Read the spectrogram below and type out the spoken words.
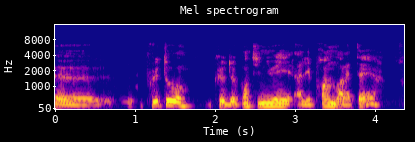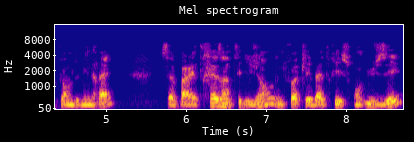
euh, plutôt que de continuer à les prendre dans la terre sous forme de minerais, ça paraît très intelligent, une fois que les batteries seront usées,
